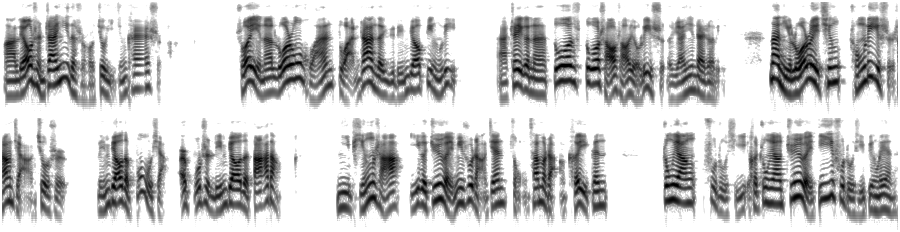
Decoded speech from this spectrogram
啊辽沈战役的时候就已经开始了。所以呢，罗荣桓短暂的与林彪并立，啊，这个呢多多少少有历史的原因在这里。那你罗瑞卿从历史上讲就是林彪的部下，而不是林彪的搭档。你凭啥一个军委秘书长兼总参谋长可以跟？中央副主席和中央军委第一副主席并列呢？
